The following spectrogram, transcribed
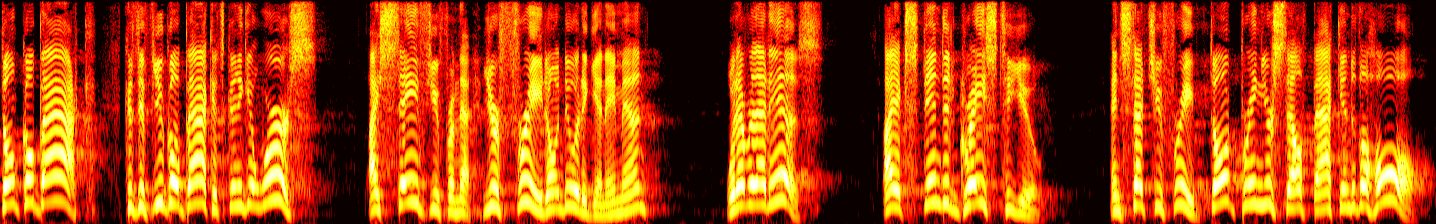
don't go back. Because if you go back, it's going to get worse. I saved you from that. You're free. Don't do it again. Amen? Whatever that is. I extended grace to you and set you free. Don't bring yourself back into the hole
